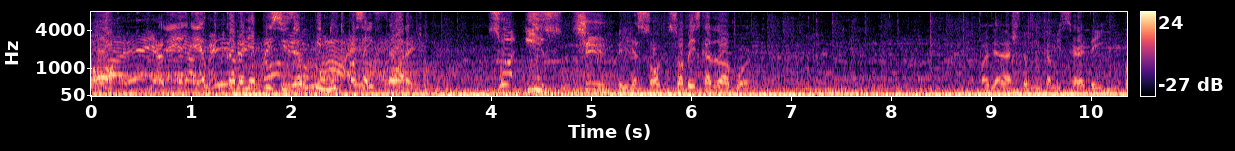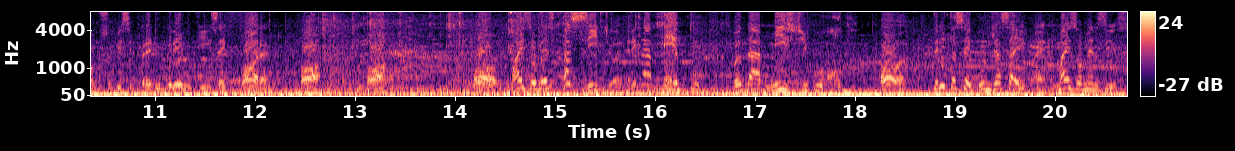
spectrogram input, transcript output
Ó. É, é o que o caverninha precisa. É um minuto pra sair fora, tio. Isso. Sim. Já sobe. Sobe a escada do amor. Rapaziada, acho que estamos no caminho certo, hein? Vamos subir esse prédio grego aqui e sair fora. Ó, ó, ó, mais ou menos assim, tio. Treinamento, andar místico. Ó, 30 segundos já saímos. É mais ou menos isso.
